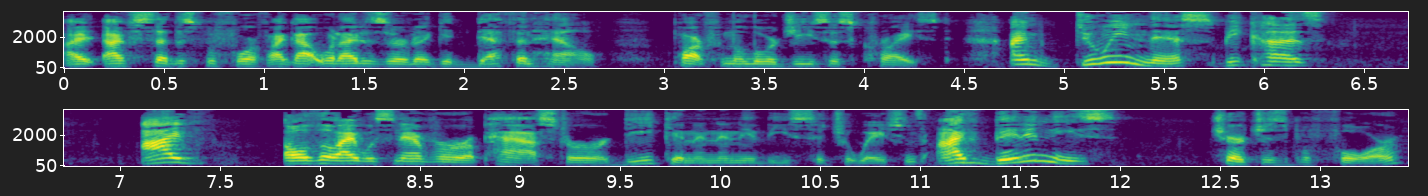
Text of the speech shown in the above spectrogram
I, have said this before. If I got what I deserved, I'd get death and hell apart from the Lord Jesus Christ. I'm doing this because I've, although I was never a pastor or a deacon in any of these situations, I've been in these churches before.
